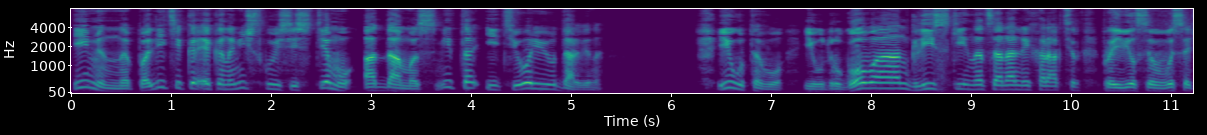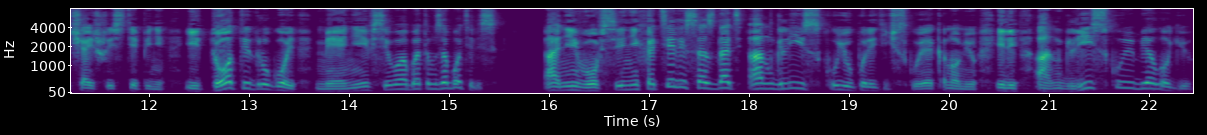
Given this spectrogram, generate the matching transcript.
именно политико-экономическую систему Адама Смита и теорию Дарвина. И у того, и у другого английский национальный характер проявился в высочайшей степени, и тот, и другой менее всего об этом заботились. Они вовсе не хотели создать английскую политическую экономию или английскую биологию.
